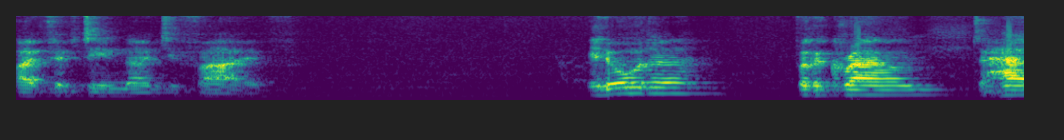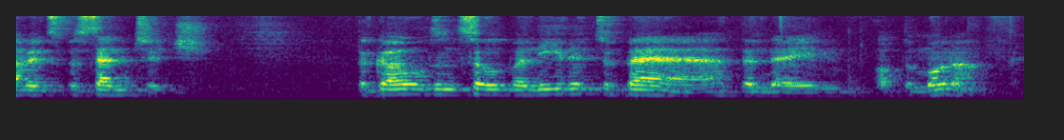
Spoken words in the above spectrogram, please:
by 1595. In order for the crown to have its percentage, the gold and silver needed to bear the name of the monarch.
